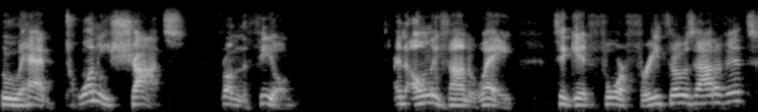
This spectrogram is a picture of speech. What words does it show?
who had 20 shots from the field and only found a way to get four free throws out of it,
